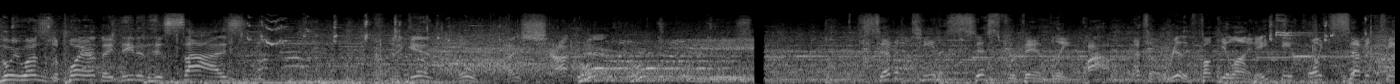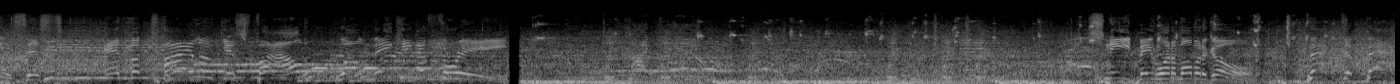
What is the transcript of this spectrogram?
who he was as a player. They needed his size. And again, oh, nice shot there. 17 assists for Van Vliet. Wow, that's a really funky line. 18 points, 17 assists. And Mykhailiuk is fouled while making a three. Sneed made one a moment ago. Back to back.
